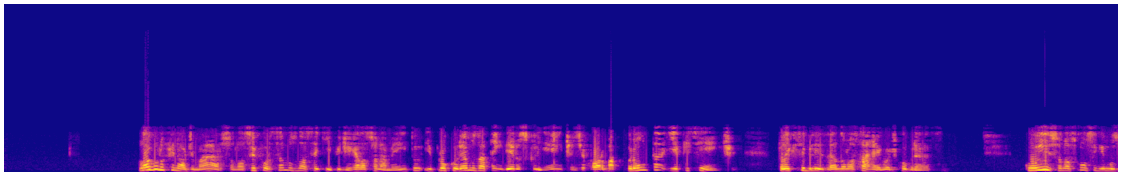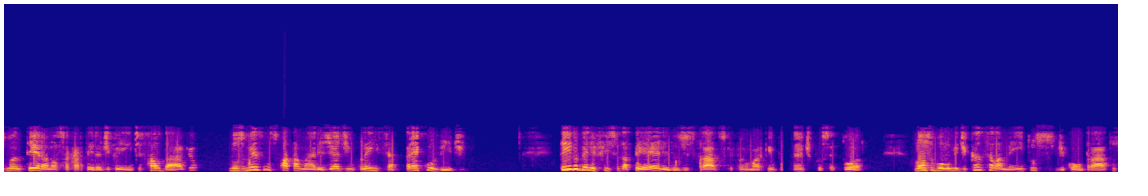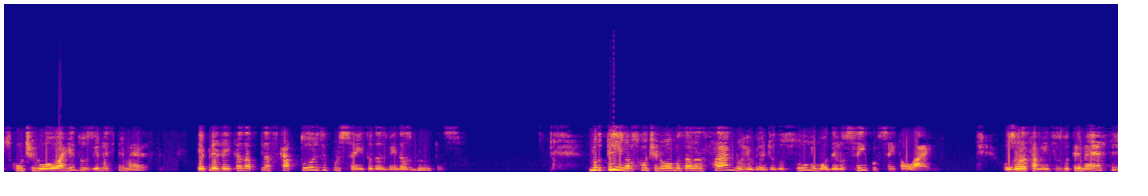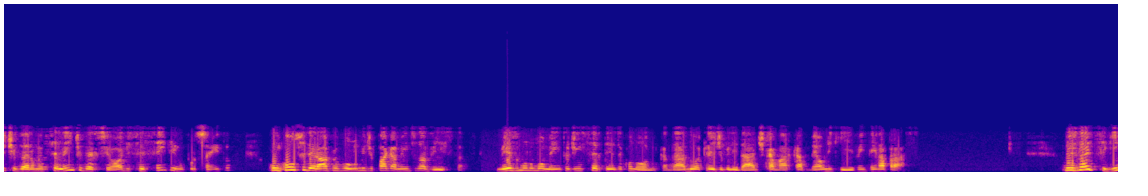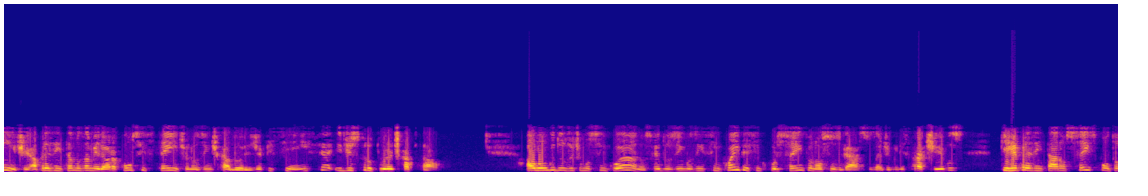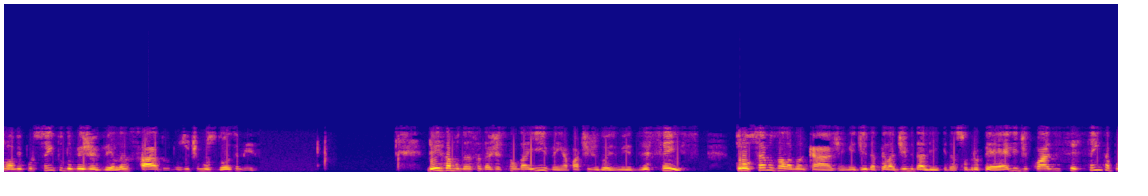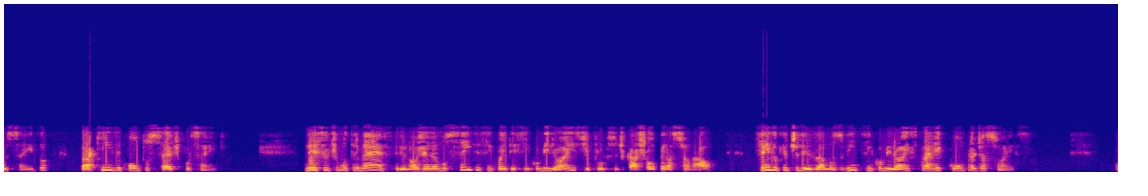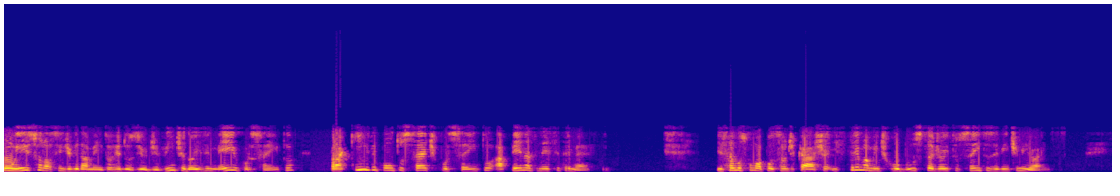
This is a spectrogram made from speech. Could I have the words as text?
Logo no final de março, nós reforçamos nossa equipe de relacionamento e procuramos atender os clientes de forma pronta e eficiente, flexibilizando nossa régua de cobrança. Com isso, nós conseguimos manter a nossa carteira de cliente saudável nos mesmos patamares de adimplência pré-Covid. Tendo o benefício da PL dos distratos, que foi um marco importante para o setor, nosso volume de cancelamentos de contratos continuou a reduzir nesse trimestre, representando apenas 14% das vendas brutas. No TRI, nós continuamos a lançar no Rio Grande do Sul no modelo 100% online. Os lançamentos do trimestre tiveram uma excelente VSO de 61%, com considerável volume de pagamentos à vista, mesmo no momento de incerteza econômica, dado a credibilidade que a marca Melnick Even tem na praça. No slide seguinte, apresentamos a melhora consistente nos indicadores de eficiência e de estrutura de capital. Ao longo dos últimos cinco anos, reduzimos em 55% nossos gastos administrativos que representaram 6,9% do VGV lançado nos últimos 12 meses. Desde a mudança da gestão da IVEN a partir de 2016, trouxemos a alavancagem medida pela dívida líquida sobre o PL de quase 60% para 15,7%. Nesse último trimestre, nós geramos 155 milhões de fluxo de caixa operacional, sendo que utilizamos 25 milhões para recompra de ações. Com isso, nosso endividamento reduziu de 22,5% para 15,7% apenas nesse trimestre. Estamos com uma posição de caixa extremamente robusta de 820 milhões.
